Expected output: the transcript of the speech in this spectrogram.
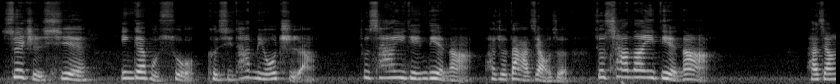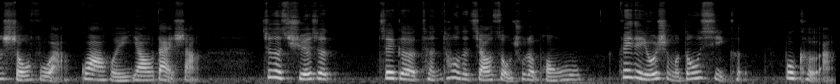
碎纸屑应该不错，可惜他没有纸啊，就差一点点呐！他就大叫着，就差那一点呐！他将手斧啊挂回腰带上，这个瘸着这个疼痛的脚走出了棚屋，非得有什么东西可不可啊？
